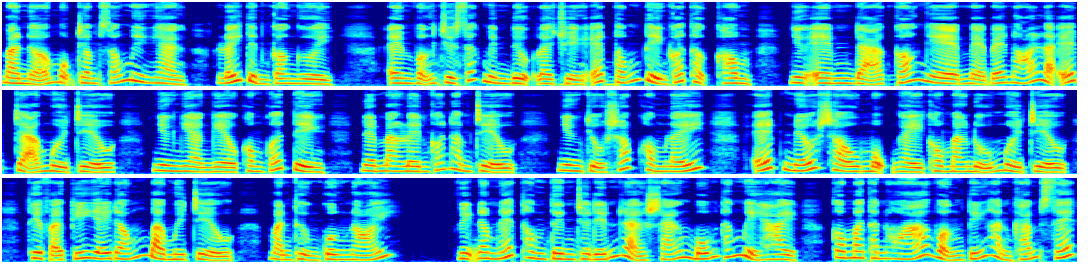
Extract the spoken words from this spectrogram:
mà nở 160 ngàn lấy tình con người. Em vẫn chưa xác minh được là chuyện ép tống tiền có thật không, nhưng em đã có nghe mẹ bé nói là ép trả 10 triệu, nhưng nhà nghèo không có tiền nên mang lên có 5 triệu, nhưng chủ shop không lấy, ép nếu sau một ngày không mang đủ 10 triệu thì phải ký giấy đóng 30 triệu, Mạnh Thường Quân nói. Vietnamnet thông tin cho đến rạng sáng 4 tháng 12, Công an Thanh Hóa vẫn tiến hành khám xét.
